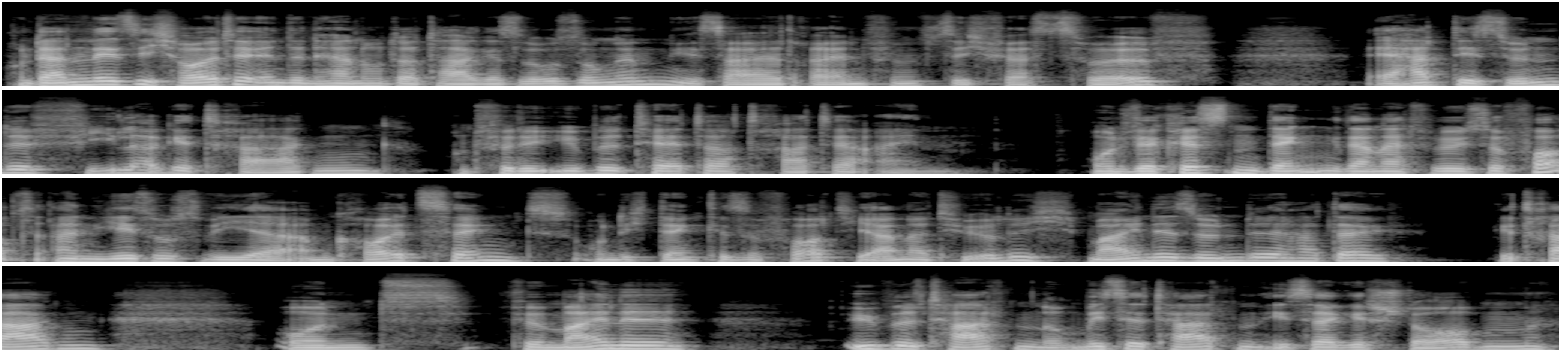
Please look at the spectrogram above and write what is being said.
Und dann lese ich heute in den Herrnhuter Tageslosungen, Jesaja 53, Vers 12, er hat die Sünde vieler getragen und für die Übeltäter trat er ein. Und wir Christen denken dann natürlich sofort an Jesus, wie er am Kreuz hängt. Und ich denke sofort, ja, natürlich, meine Sünde hat er getragen. Und für meine Übeltaten und Missetaten ist er gestorben.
